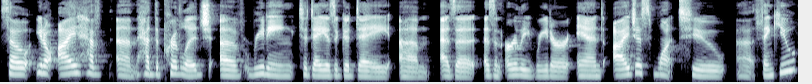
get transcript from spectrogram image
So, you know, I have um, had the privilege of reading "Today Is a Good Day" um, as a as an early reader, and I just want to uh, thank you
